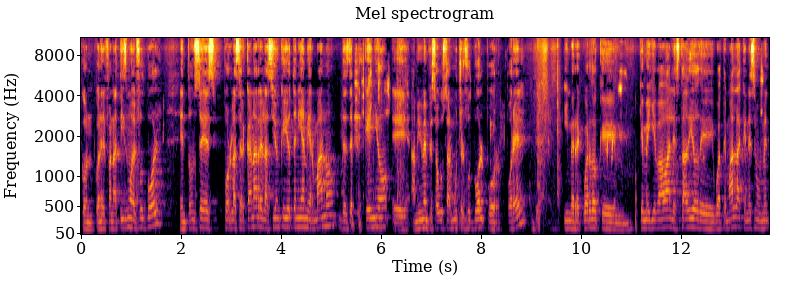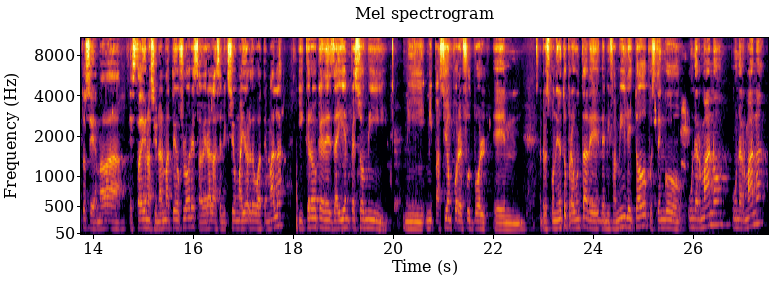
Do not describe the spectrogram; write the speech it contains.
con, con, el fanatismo del fútbol. Entonces, por la cercana relación que yo tenía a mi hermano, desde pequeño, eh, a mí me empezó a gustar mucho el fútbol por, por él. Y me recuerdo que, que me llevaba al estadio de Guatemala, que en ese momento se llamaba Estadio Nacional Mateo Flores, a ver a la selección mayor de Guatemala. Y creo que desde ahí empezó mi, mi, mi pasión por el fútbol. Eh, respondiendo a tu pregunta de, de, mi familia y todo, pues tengo un hermano, una hermana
